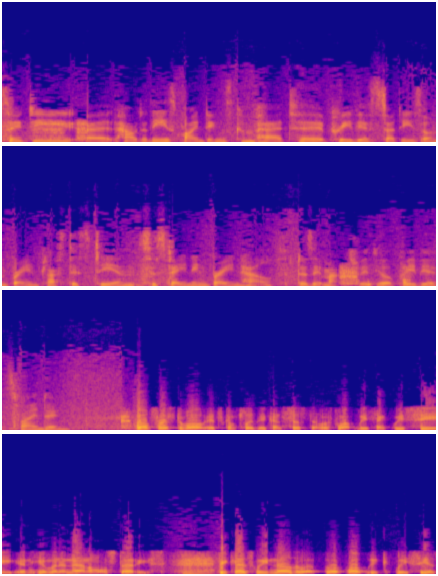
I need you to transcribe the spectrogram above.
So, do you, uh, how do these findings compare to previous studies on brain plasticity and sustaining brain health? Does it match with your previous findings? Well, first of all, it's completely consistent with what we think we see in human and animal studies, because we know that what we we see is,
